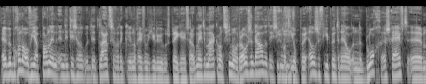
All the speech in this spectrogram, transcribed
Eh, we begonnen over Japan en, dit is ook het laatste wat ik eh, nog even met jullie wil bespreken heeft daar ook mee te maken. Want Simon Roosendaal, dat is iemand die op eh, elsevier.nl een blog schrijft ehm,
